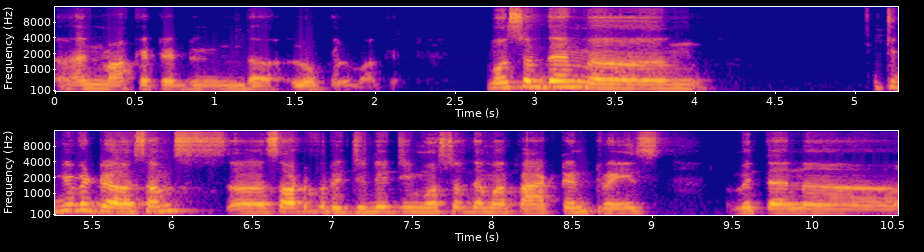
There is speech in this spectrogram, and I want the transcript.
and marketed in the local market. Most of them, um, to give it uh, some uh, sort of rigidity, most of them are packed in trays with an uh,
